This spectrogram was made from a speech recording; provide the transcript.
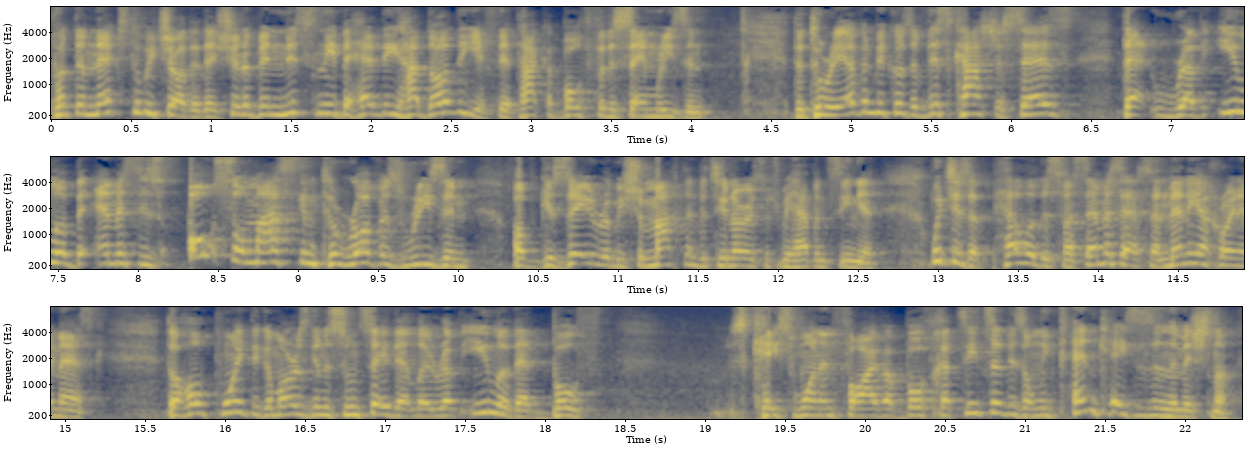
put them next to each other. They should have been nisni behedi hadodi if they attack both for the same reason. The Turei Evan, because of this kasha, says that Rav Ila be'emes is also masking to Rava's reason of gezeira mishamachten b'tzinoris, which we haven't seen yet, which is a pella. This fasemes asks, and many achronim ask. The whole point, the Gemara is going to soon say that like Rav Ila that both. Case one and five are both chatzitza. There's only ten cases in the Mishnah,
